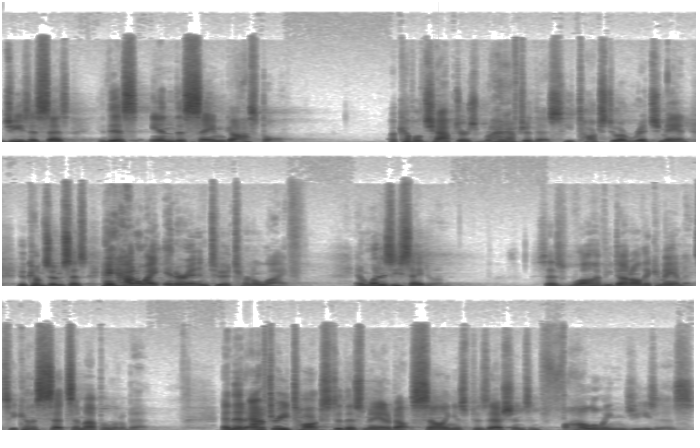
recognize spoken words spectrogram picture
Jesus says this in the same gospel, a couple chapters right after this, he talks to a rich man who comes to him and says, Hey, how do I enter into eternal life? And what does he say to him? Says, Well, have you done all the commandments? He kind of sets him up a little bit. And then after he talks to this man about selling his possessions and following Jesus,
